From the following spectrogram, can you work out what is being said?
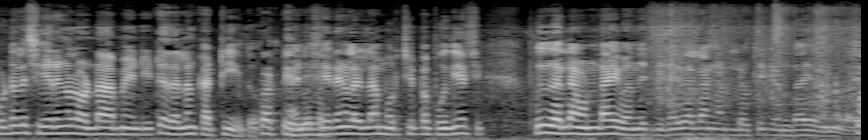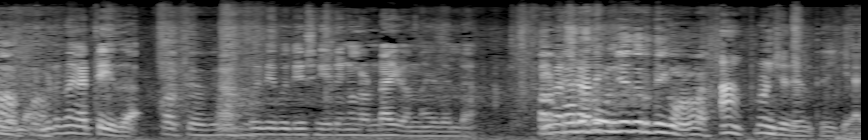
കൂടുതൽ ശീലങ്ങൾ ഉണ്ടാകാൻ വേണ്ടിയിട്ട് ഇതെല്ലാം കട്ട് ചെയ്തു. അതിന്റെ ശീലങ്ങളെല്ലാം മുറിച്ച് ഇപ്പൊ പുതിയ പുതിയതെല്ലാം ഉണ്ടായി വന്നിരിക്കുന്നത് ഇതെല്ലാം കണ്ടില്ല? ഒത്തിരി ഉണ്ടായി വന്നതാണ് ഇവിടുന്ന് കട്ട് ചെയ്തതാ. പുതിയ പുതിയ ശീലങ്ങൾ ഉണ്ടായി വന്ന ഇതെല്ലാം. ആ പ്രൂൺ ചെയ്ത് നിർത്തിയിരിക്കുക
